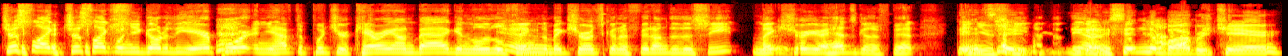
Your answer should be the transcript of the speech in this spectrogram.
just like just like when you go to the airport and you have to put your carry-on bag in the little thing to make sure it's going to fit under the seat. Make sure your head's going to fit in your That's seat. it. at the You got to sit in the barber chair.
